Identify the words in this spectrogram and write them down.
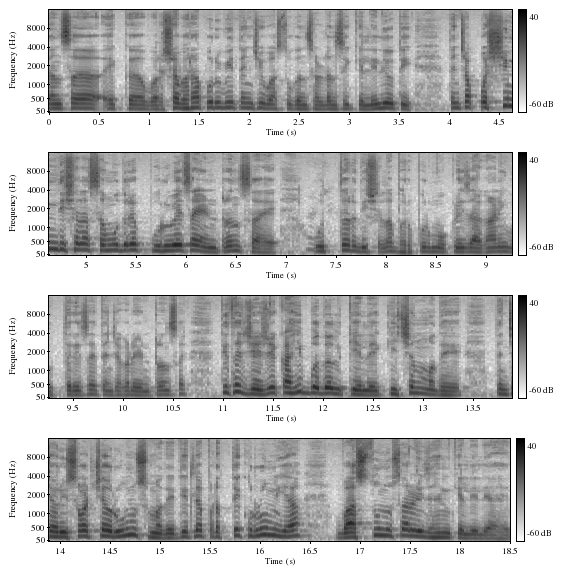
त्यांचं एक वर्षभरापूर्वी त्यांची वास्तू कन्सल्टन्सी केलेली होती. त्यांच्या पश्चिम दिशेला समुद्र पूर्वेचा एंट्रन्स आहे. उत्तर दिशेला भरपूर मोकळी जागा आणि उत्तरेचा आहे त्यांच्याकडे एंट्रन्स आहे. तिथं जे जे काही बदल केले किचनमध्ये त्यांच्या रिसॉर्टच्या रूम्समध्ये तिथल्या प्रत्येक रूम ह्या वास्तूनुसार डिझाईन केलेले आहेत.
